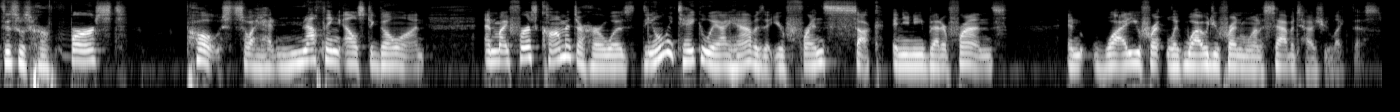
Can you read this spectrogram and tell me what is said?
this was her first post, so I had nothing else to go on. And my first comment to her was the only takeaway I have is that your friends suck and you need better friends. And why do you friend like why would your friend want to sabotage you like this?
